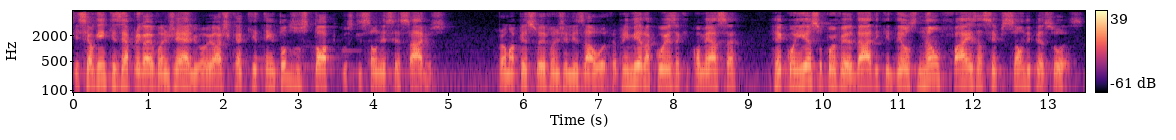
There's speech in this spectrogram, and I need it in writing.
E se alguém quiser pregar o evangelho, eu acho que aqui tem todos os tópicos que são necessários para uma pessoa evangelizar outra. A primeira coisa que começa, reconheço por verdade que Deus não faz acepção de pessoas.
